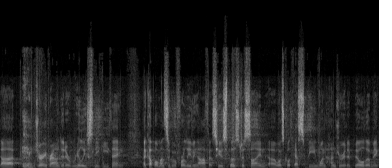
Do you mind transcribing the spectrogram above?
uh, Jerry Brown did a really sneaky thing a couple months ago before leaving office. He was supposed to sign uh, what's called SB 100, a bill to make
